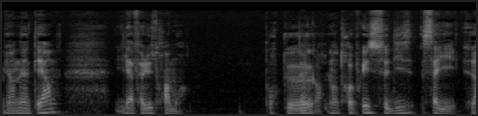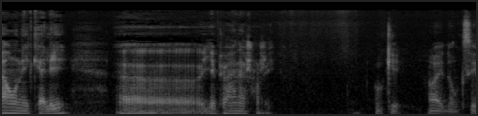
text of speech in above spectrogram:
mais en interne, il a fallu trois mois pour que l'entreprise se dise ça y est, là on est calé, euh, il n'y a plus rien à changer. Ok, ouais, donc ça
